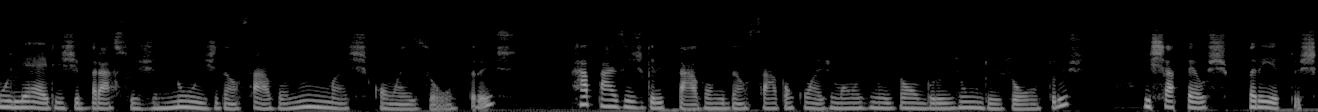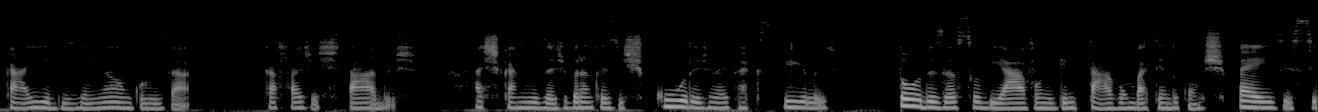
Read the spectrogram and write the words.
Mulheres de braços nus dançavam umas com as outras. Rapazes gritavam e dançavam com as mãos nos ombros um dos outros. Os chapéus pretos caídos em ângulos cafajestados, as camisas brancas escuras nas axilas, Todos assobiavam e gritavam, batendo com os pés e se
